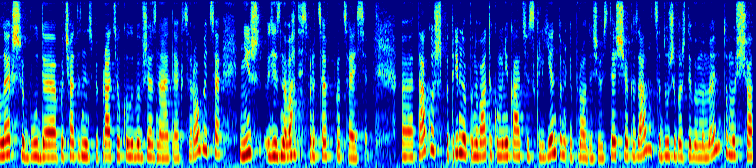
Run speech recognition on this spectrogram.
легше буде почати з ним співпрацю, коли ви вже знаєте, як це робиться, ніж дізнаватись про це в процесі. Також потрібно опанувати комунікацію з клієнтом і продажі. Ось те, що я казала, це дуже важливий момент, тому що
